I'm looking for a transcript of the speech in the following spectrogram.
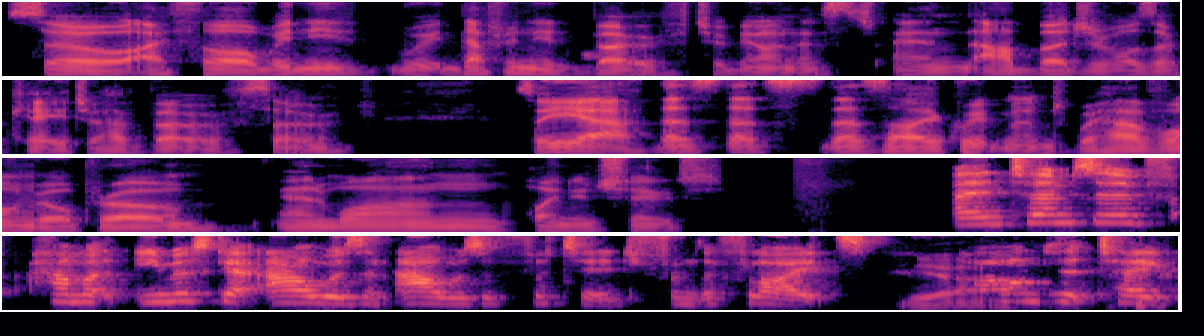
So i thought we need we definitely need both to be honest and our budget was okay to have both so so yeah that's that's that's our equipment. We have one gopro and one point and shoot. And in terms of how much you must get hours and hours of footage from the flights, yeah. How long does it take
